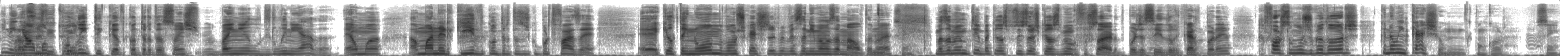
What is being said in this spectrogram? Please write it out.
E nem para há uma substituir. política de contratações bem delineada. É uma, há uma anarquia de contratações que o Porto faz. É, é aquele tem nome, vamos buscar estes dois para ver se animamos a malta, não é? Sim. Mas ao mesmo tempo, aquelas posições que eles deviam reforçar depois da saída do Ricardo Pereira, reforçam os jogadores que não encaixam. Hum, Concordo. Sim,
